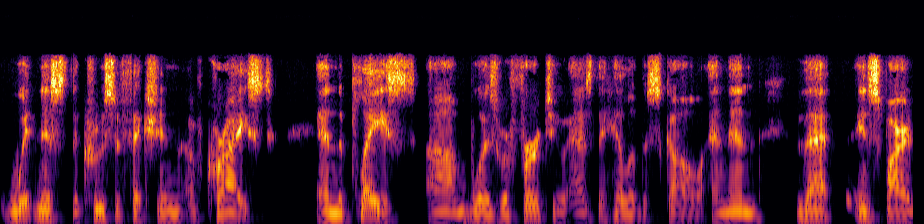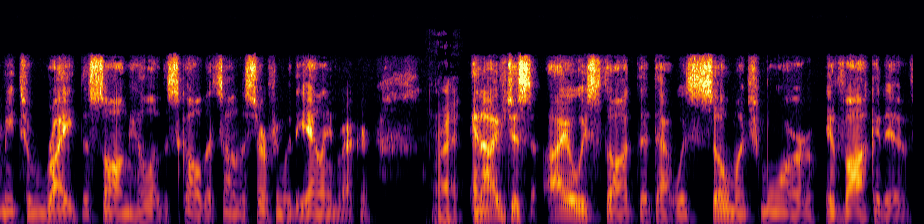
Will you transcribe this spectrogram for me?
witnessed the crucifixion of Christ, and the place um, was referred to as the Hill of the Skull, and then that inspired me to write the song Hill of the Skull that's on the Surfing with the Alien record. Right. And I've just, I always thought that that was so much more evocative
